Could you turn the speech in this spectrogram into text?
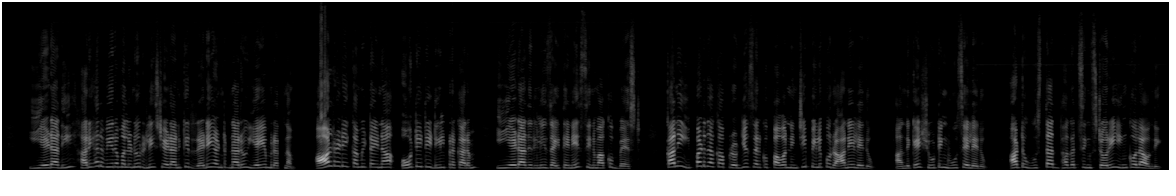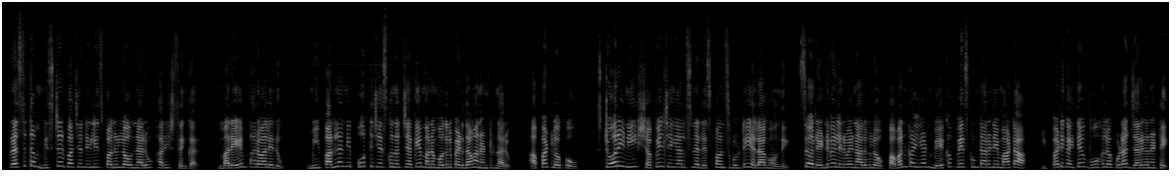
ఈ ఏడాది హరిహర వీరమలను రిలీజ్ చేయడానికి రెడీ అంటున్నారు A M Ratnam. Already commit అయిన ఓటీటీ డీల్ ప్రకారం ఈ ఏడాది రిలీజ్ అయితేనే సినిమాకు బెస్ట్. కానీ ఇప్పటిదాకా ప్రొడ్యూసర్కు పవన్ నుంచి పిలుపు రానేలేదు అందుకే షూటింగ్ ఊసేలేదు అటు ఉస్తాద్ భగత్ సింగ్ స్టోరీ ఇంకోలా ఉంది. ప్రస్తుతం మిస్టర్ బచ్చన్ రిలీజ్ పనుల్లో ఉన్నారు హరీష్ శంకర్. మరేం పర్వాలేదు. మీ పనులన్నీ పూర్తి చేసుకునొచ్చాకే మనం మొదలు పెడదాం అని అంటున్నారు. అప్పట్లోపు స్టోరీని షఫిల్ చేయాల్సిన రెస్పాన్సిబిలిటీ ఎలాగో ఉంది. సో రెండు వేల ఇరవై నాలుగులో పవన్ కళ్యాణ్ మేకప్ వేసుకుంటారనే మాట ఇప్పటికైతే ఊహలో కూడా జరగనట్టే.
